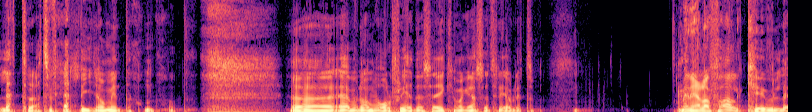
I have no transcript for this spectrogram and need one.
lättare att välja om inte annat. Eh, även om valfrihet i sig kan vara ganska trevligt. Men i alla fall kul,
